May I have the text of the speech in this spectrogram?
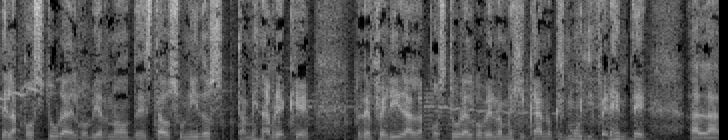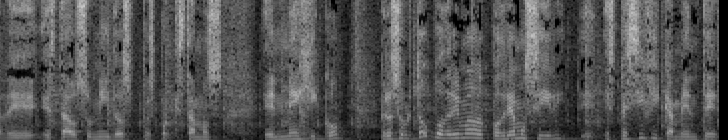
de la postura del gobierno de Estados Unidos. También habría que referir a la postura del gobierno mexicano, que es muy diferente a la de Estados Unidos, pues porque estamos en México. Pero sobre todo podríamos, podríamos ir eh, específicamente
